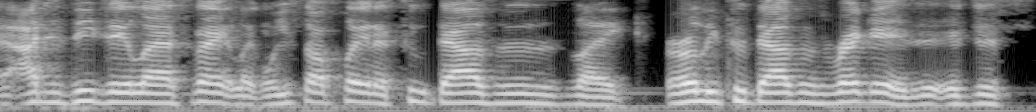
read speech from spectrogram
I just DJ last night. Like when you start playing the two thousands, like early two thousands reggae, it, it just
